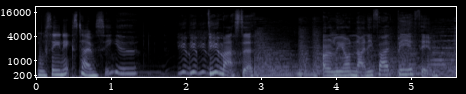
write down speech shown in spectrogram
we'll see you next time. See you. Viewmaster, only on 95 BFM.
